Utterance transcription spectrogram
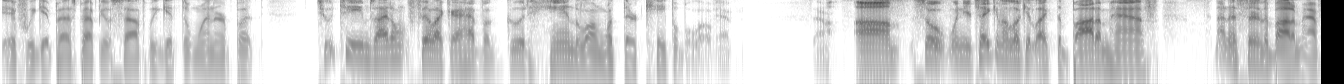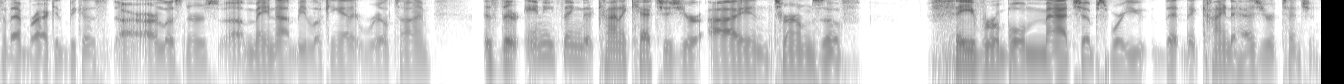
if we get past Papio South, we get the winner. But two teams, I don't feel like I have a good handle on what they're capable of. Yep. Um, so when you're taking a look at like the bottom half, not necessarily the bottom half of that bracket because our, our listeners uh, may not be looking at it real time. Is there anything that kind of catches your eye in terms of favorable matchups where you that that kind of has your attention?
